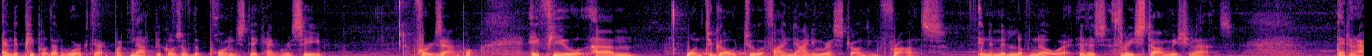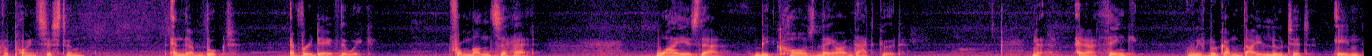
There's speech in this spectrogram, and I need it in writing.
and the people that work there, but not because of the points they can receive. For example, if you um, want to go to a fine dining restaurant in France, in the middle of nowhere, has three star Michelin's, they don't have a point system and they're booked every day of the week for months ahead. Why is that? Because they are that good. And I think we've become diluted in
